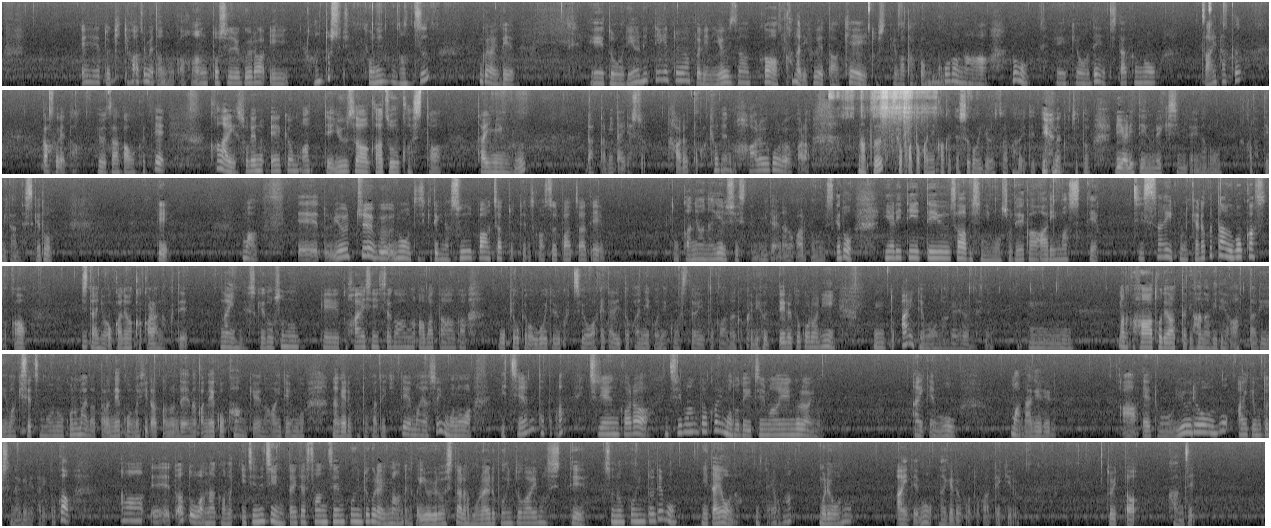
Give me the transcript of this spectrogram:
えーと、聞き始めたのが半年ぐらい半年？去年の夏ぐらいで、えーとリアリティというアプリにユーザーがかなり増えた経緯としては多分コロナの影響で自宅の在宅が増えたユーザーが多くてかなりそれの影響もあってユーザーが増加したタイミングだったみたいです。春とか去年の春頃から夏初夏とかにかけてすごいユーザーが増えてっていうなんかちょっとリアリティの歴史みたいなのを語ってみたんですけど。でまあえーと、YouTube の知識的にはスーパーチャットっていうんですか？スーパーチャットでお金を投げるシステムみたいなのがあると思うんですけどリアリティっていうサービスにもそれがありまして実際このキャラクターを動かすとか自体にはお金はかからなくてないんですけどその、えーと、配信者側のアバターがこうピョコピョコ動いてる口を開けたりとかニコニコしたりとかなんか首振っているところに、うんと、アイテムを投げれるんですね。うん。まあ、なんかハートであったり花火であったり、まあ、季節ものこの前だったら猫の日だったのでなんか猫関係のアイテムを投げることができて、まあ、安いものは1円だったかな？1円から一番高いもので1万円ぐらいのアイテムを、まあ、投げれる。あ,、えーと、有料のアイテムとして投げれたりとかあ,、えーと、あとはなんか1日に大体3000ポイントぐらいまあなんかいろいろしたらもらえるポイントがありましてそのポイントでも似たような似たような無料のアイテムを投げることができるといった感じ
